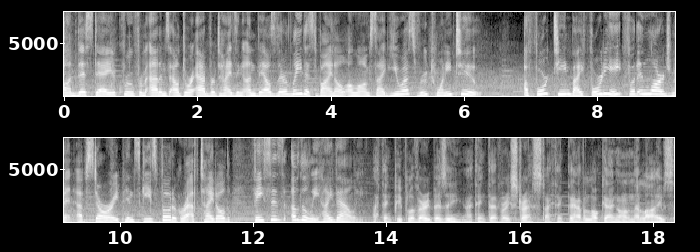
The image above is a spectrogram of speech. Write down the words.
On this day, a crew from Adams Outdoor Advertising unveils their latest vinyl alongside US Route 22. A 14 by 48 foot enlargement of Staroy Pinsky's photograph titled Faces of the Lehigh Valley. I think people are very busy. I think they're very stressed. I think they have a lot going on in their lives,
